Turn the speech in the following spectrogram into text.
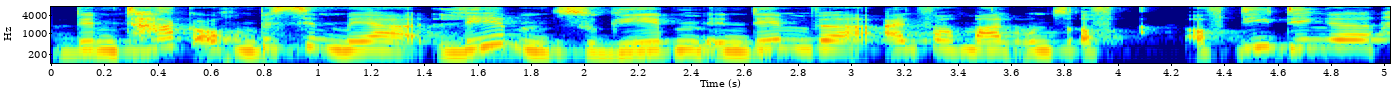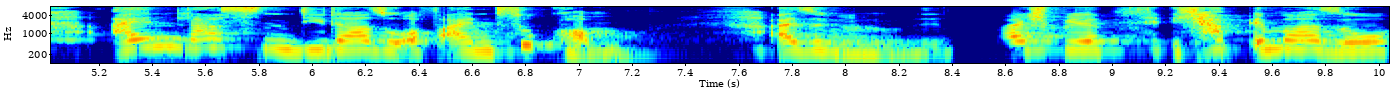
dem Tag auch ein bisschen mehr Leben zu geben, indem wir einfach mal uns auf, auf die Dinge einlassen, die da so auf einen zukommen. Also mhm. zum Beispiel, ich habe immer so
